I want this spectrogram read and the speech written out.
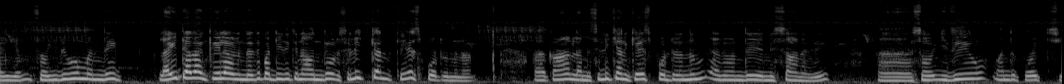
தெரியும். ஸோ இதுவும் வந்து லைட்டாக தான் கீழே விழுந்தது பட் இதுக்கு நான் வந்து ஒரு சிலிக்கான் கேஸ் போட்டிருந்தேன் நான். அதை காணல அந்த சிலிக்கான் கேஸ் போட்டிருந்தும் அது வந்து மிஸ் ஆனது. ஸோ இதுவும் வந்து போயிடுச்சு.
